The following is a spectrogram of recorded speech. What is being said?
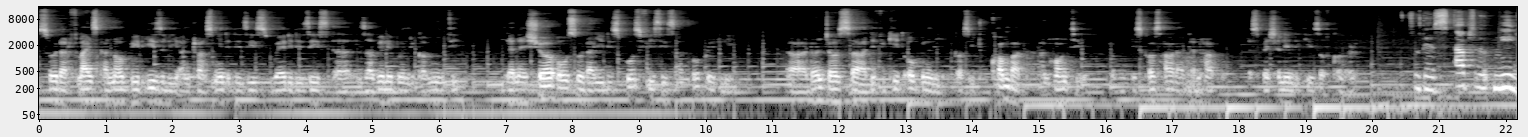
so that flies cannot breed easily and transmit the disease where the disease uh, is available in the community. Then ensure also that you dispose feces appropriately. Uh, don't just uh, defecate openly because it will come back and haunt you. We'll discuss how that can happen especially in the case of cholera. So there's absolute need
